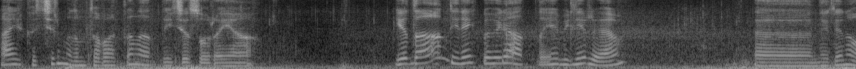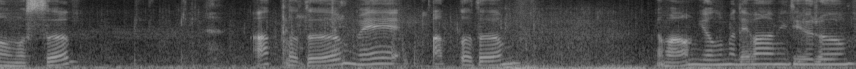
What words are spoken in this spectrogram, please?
Hayır kaçırmadım tabaktan atlayacağız oraya. Ya da direkt böyle atlayabilirim. Ee, neden olmasın? Atladım ve atladım. Tamam yoluma devam ediyorum.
